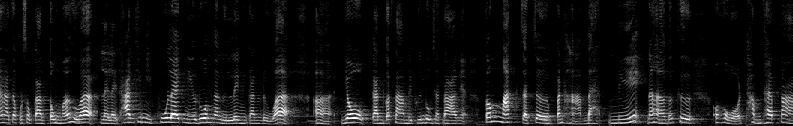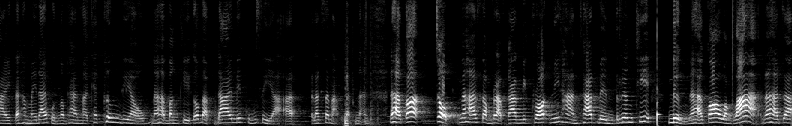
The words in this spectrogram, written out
นะคะจากประสบการณ์ตรงก็คือว่าหลาย ๆ ท่านที่มีคู่แรกนี้ร่วมกันหรือเล็งกันหรือว่าโยกกันก็ตามในพื้นดวงชะตาเนี่ยก็มักจะเจอปัญหาแบบนี้นะคะก็คือโอ้โหทำแทบตาย แต่ทำไม่ได้ผลตอบแทนมาแค่ครึ่งเดียวนะคะบางทีก็แบบได้ไม่คุ้มเสียลักษณะแบบนั้นนะคะก็ จบนะคะสำหรับการวิเคราะห์นิทานชาติเป็นเรื่องที่หนึ่งนะคะก็หวังว่านะคะจะ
